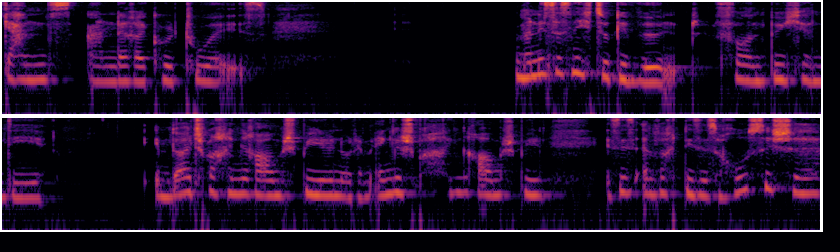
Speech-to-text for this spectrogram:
ganz andere Kultur ist. Man ist es nicht so gewöhnt von Büchern, die im deutschsprachigen Raum spielen oder im englischsprachigen Raum spielen es ist einfach dieses Russische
